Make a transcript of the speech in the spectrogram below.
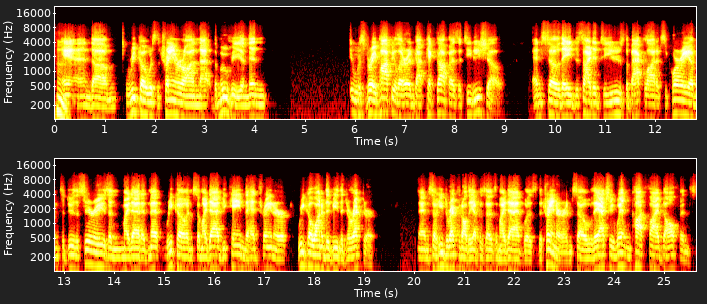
Hmm. And um, Ricou was the trainer on that the movie, and then it was very popular and got picked up as a TV show. And so they decided to use the backlot of Seaquarium to do the series. And my dad had met Ricou, and so my dad became the head trainer. Ricou wanted to be the director. And so he directed all the episodes, and my dad was the trainer. And so they actually went and caught five dolphins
